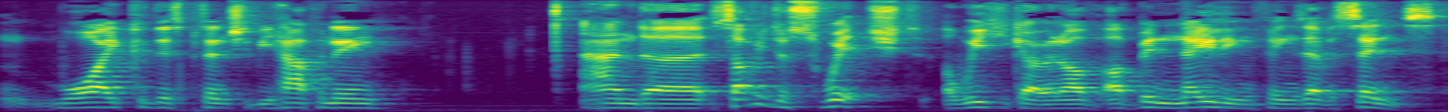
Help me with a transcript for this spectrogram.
Why could this potentially be happening? And uh, something just switched a week ago, and I've I've been nailing things ever since.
